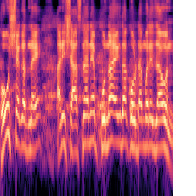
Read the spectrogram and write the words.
होऊच शकत नाही. आणि शासनाने पुन्हा एकदा कोर्टामध्ये जाऊन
